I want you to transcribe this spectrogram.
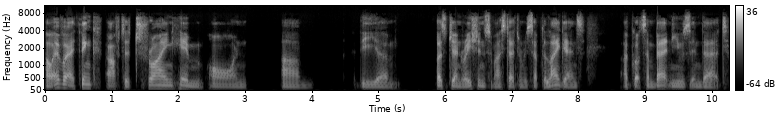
However, I think after trying him on um, the um, first generation somatostatin receptor ligands, I've got some bad news in that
